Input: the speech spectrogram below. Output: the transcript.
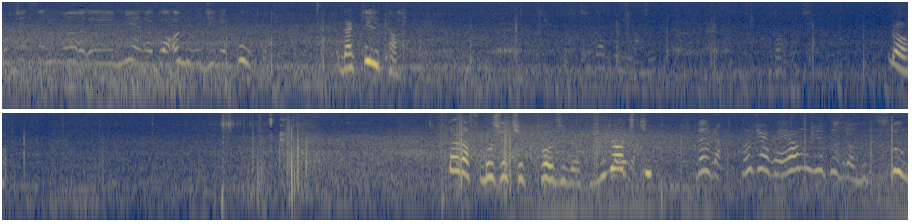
y, czasem no, nie, no bo on chodzi na kółko. Na kilka. No. Teraz możecie podziwiać widoczki. Dobra, poczekaj, ja muszę to zrobić. Stój,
